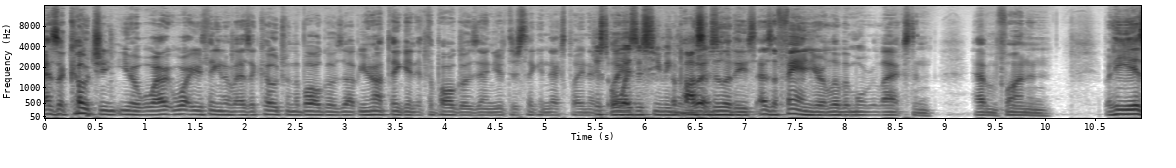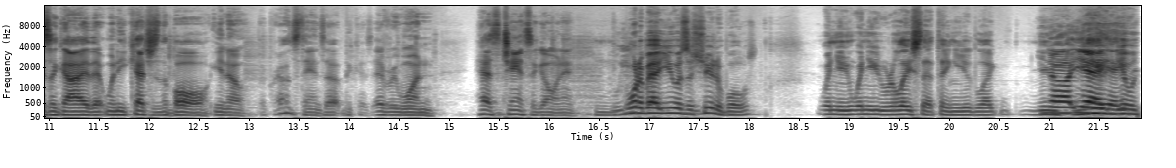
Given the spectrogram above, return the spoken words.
as a coach, you you know what, what you're thinking of as a coach when the ball goes up. You're not thinking if the ball goes in. You're just thinking next play, next. Just play. always assuming the, the worst. possibilities. As a fan, you're a little bit more relaxed and having fun. And but he is a guy that when he catches the ball, you know, the crowd stands up because everyone has a chance of going in. What about you as a shooter, balls? When you when you release that thing, you'd like you No, yeah, you, yeah. you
